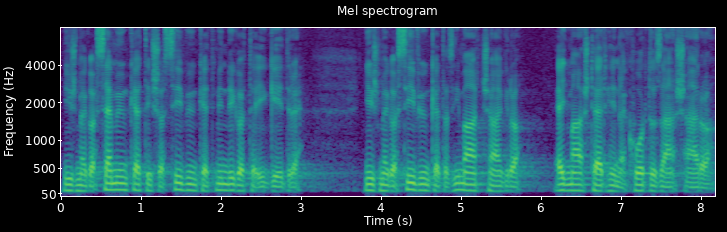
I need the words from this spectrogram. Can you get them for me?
Nyisd meg a szemünket és a szívünket mindig a Te igédre. Nyisd meg a szívünket az imádságra, egymás terhének hordozására,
